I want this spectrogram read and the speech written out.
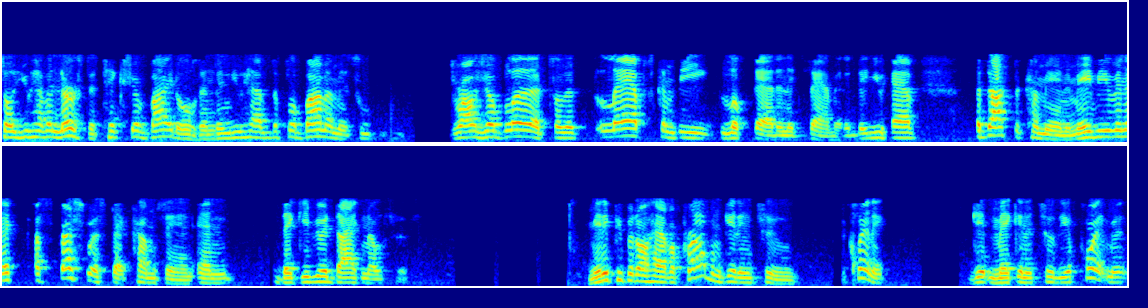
So you have a nurse that takes your vitals, and then you have the phlebotomist who draws your blood so that labs can be looked at and examined. And then you have a doctor come in, and maybe even a, a specialist that comes in, and they give you a diagnosis. Many people don't have a problem getting to the clinic, get making it to the appointment,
